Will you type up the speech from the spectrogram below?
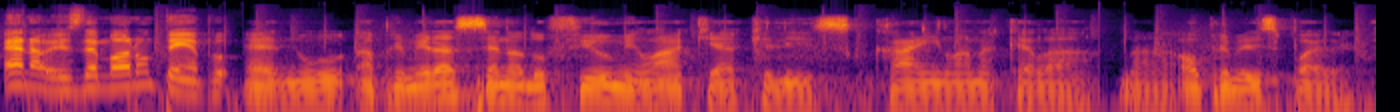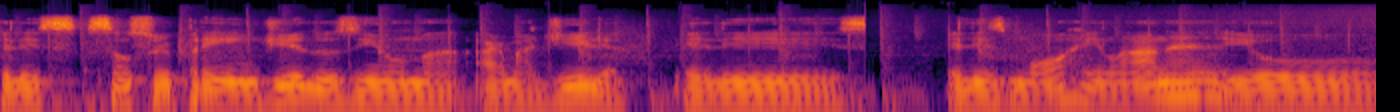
É, não, eles demoram um tempo. É, no, na primeira cena do filme lá, que é que eles caem lá naquela. Na, ó, o primeiro spoiler. Que eles são surpreendidos em uma armadilha. Eles. Eles morrem lá, né? E o.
